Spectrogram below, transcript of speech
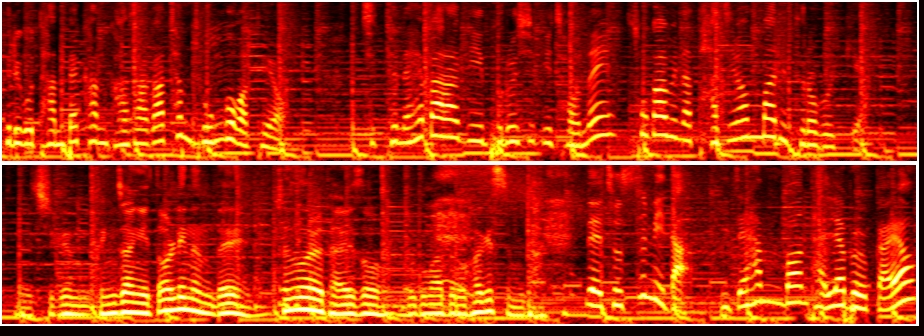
그리고 담백한 가사가 참 좋은 것 같아요. 짙은의 해바라기 부르시기 전에 소감이나 다짐 한마디 들어볼게요. 네, 지금 굉장히 떨리는데 최선을 다해서 녹음하도록 하겠습니다. 네, 좋습니다. 이제 한번 달려볼까요?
